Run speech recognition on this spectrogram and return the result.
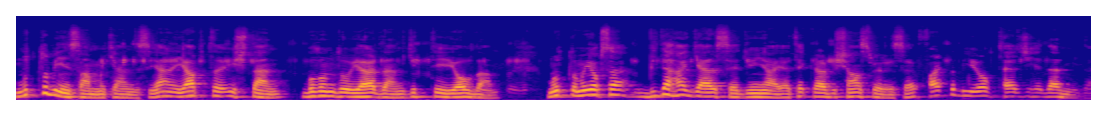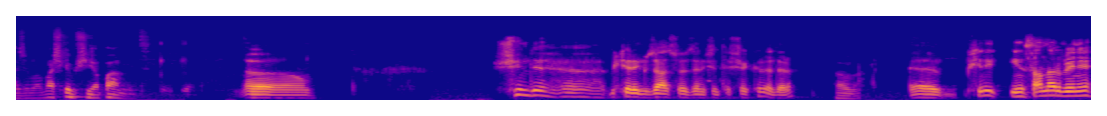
Mutlu bir insan mı kendisi? Yani yaptığı işten, bulunduğu yerden, gittiği yoldan mutlu mu? Yoksa bir daha gelse dünyaya tekrar bir şans verirse farklı bir yol tercih eder miydi acaba? Başka bir şey yapar mıydı? Ee, şimdi e, bir kere güzel sözlerin için teşekkür ederim. Allah. Ee, şimdi insanlar beni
